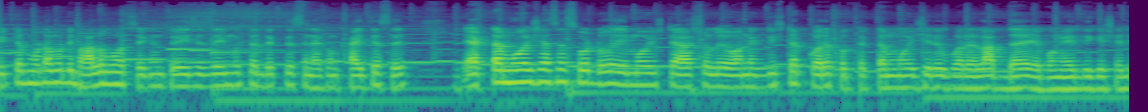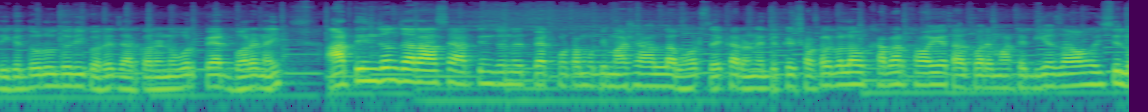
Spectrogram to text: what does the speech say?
এইটা মোটামুটি ভালো ভরছে, কিন্তু এই যে যেই মহিষটা দেখতেছেন, এখন খাইতেছে। একটা মহিষ আছে ছোট, এই মহিষটা আসলে অনেক ডিস্টার্ব করে, প্রত্যেকটা মহিষের উপরে লাভ দেয় এবং এদিকে সেদিকে দৌড়ুদৌড়ি করে, যার কারণে ওর পেট ভরে নাই। আর তিনজন যারা আছে, আর তিনজনের পেট মোটামুটি মাসা আল্লাহ ভরছে, কারণ এদেরকে সকালবেলাও খাবার খাওয়াইয়ে তারপরে মাঠে দিয়ে যাওয়া হয়েছিল।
